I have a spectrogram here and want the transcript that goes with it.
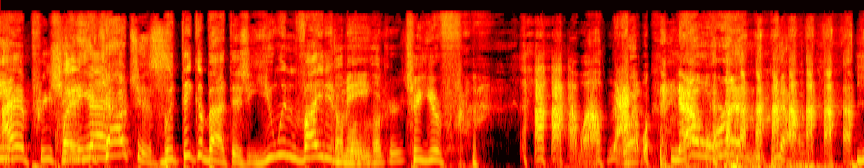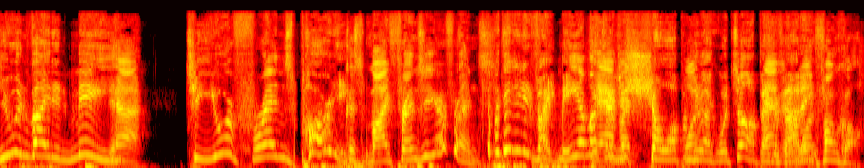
I, I appreciate plenty that. of couches. But think about this. You invited Couple me to your. Fr- well, now, now we're in. No. You invited me yeah, to your friend's party. Because my friends are your friends. But they didn't invite me. I'm not Yeah, going to just show up and one- be like, "What's up, Evan, everybody?" one phone call.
